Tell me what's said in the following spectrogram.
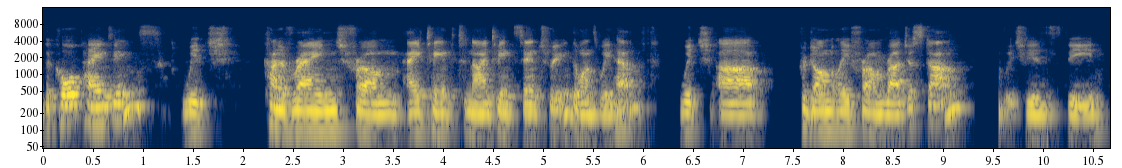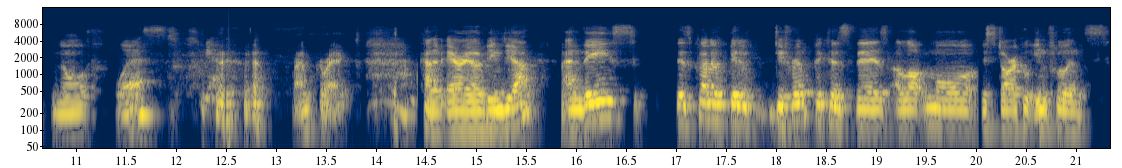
the court paintings, which kind of range from 18th to 19th century, the ones we have, which are predominantly from Rajasthan, which is the northwest, yeah. I'm correct, kind of area of India. And these, there's quite a bit of different because there's a lot more historical influence.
